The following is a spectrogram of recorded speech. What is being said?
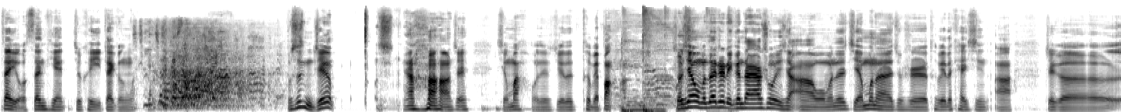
再有三天就可以代更了。不是你这个，啊，这行吧？我就觉得特别棒啊。首先，我们在这里跟大家说一下啊，我们的节目呢就是特别的开心啊。这个，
